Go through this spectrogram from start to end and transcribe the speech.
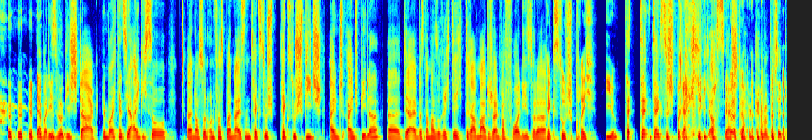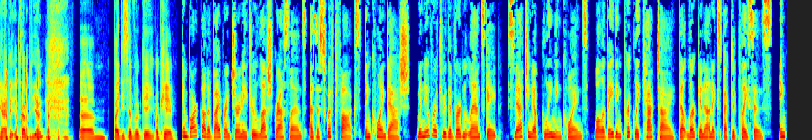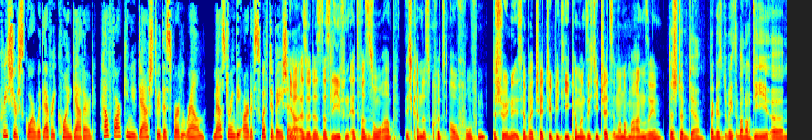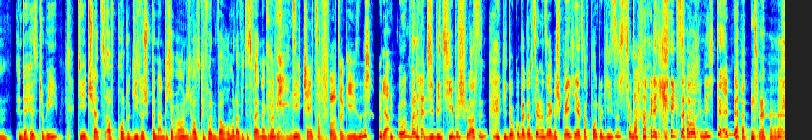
ja, aber die ist wirklich stark. Wir bräuchten jetzt hier eigentlich so äh, noch so einen unfassbar niceen Text-to-Speech-Einspieler, äh, der einem das nochmal so richtig dramatisch einfach vorliest. Oder Text-to-Sprech hier. Te Te Texte spreche ich auch sehr stark, kann man bitte gerne etablieren. Ähm, weil die ist ja wirklich, okay. Embark on a vibrant journey through lush grasslands as a swift fox in Coin Dash. Maneuver through the verdant landscape, snatching up gleaming coins, while evading prickly cacti that lurk in unexpected places. Increase your score with every coin gathered. How far can you dash through this verdant realm, mastering the art of swift evasion? Ja, also das, das lief in etwa so ab. Ich kann das kurz aufrufen. Das Schöne ist ja, bei ChatGPT kann man sich die Chats immer noch mal ansehen. Das stimmt, ja. Bei mir sind übrigens immer noch die, ähm, in der History, die Chats auf Portugiesisch benannt. Ich habe immer noch nicht rausgefunden, warum oder wie ich das verändern kann. Die, die, die Chats auf Portugiesisch? Ja, irgendwann hat GPT beschlossen, die Dokumentation unserer Gespräche jetzt auf Portugiesisch zu machen. Ich krieg's aber auch nicht geändert.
